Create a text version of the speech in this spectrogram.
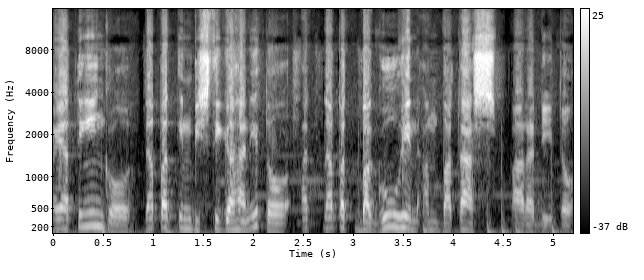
Kaya tingin ko, dapat imbestigahan ito at dapat baguhin ang batas para dito.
